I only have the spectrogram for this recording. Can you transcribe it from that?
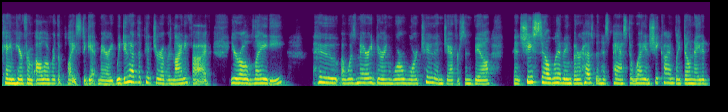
came here from all over the place to get married. We do have the picture of a 95 year old lady who uh, was married during World War II in Jeffersonville. And she's still living, but her husband has passed away. And she kindly donated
